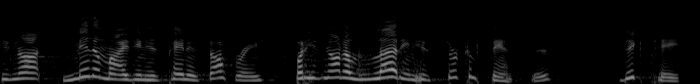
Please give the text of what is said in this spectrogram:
he's not minimizing his pain and suffering, But he's not letting his circumstances dictate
